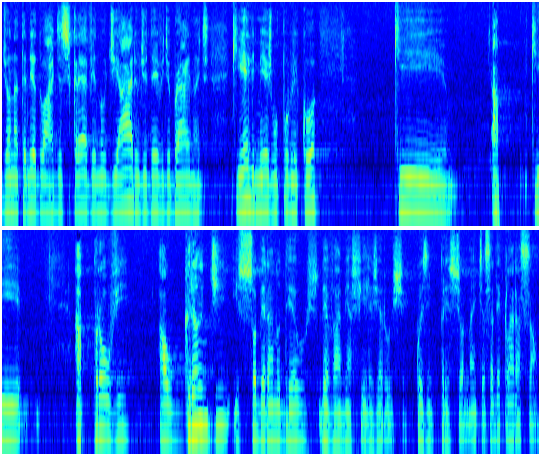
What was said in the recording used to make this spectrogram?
Jonathan Edwards escreve no diário de David Brainerd, que ele mesmo publicou, que, a, que aprove ao grande e soberano Deus levar minha filha Jerusha. Coisa impressionante essa declaração.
